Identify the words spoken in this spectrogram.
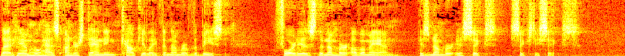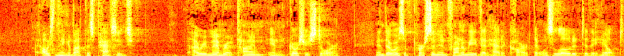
Let him who has understanding calculate the number of the beast, for it is the number of a man. His number is 666. I always think about this passage. I remember a time in a grocery store, and there was a person in front of me that had a cart that was loaded to the hilt.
